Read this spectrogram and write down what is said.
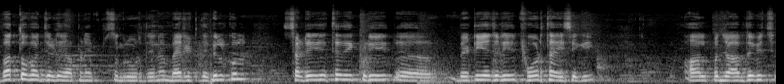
ਵੱਧ ਤੋਂ ਵੱਧ ਜਿਹੜੇ ਆਪਣੇ ਸੰਗਰੂਰ ਦੇ ਨੇ ਮੈਰਿਟ ਦੇ। ਬਿਲਕੁਲ ਸਾਡੇ ਇੱਥੇ ਦੀ ਕੁੜੀ ਬੇਟੀ ਹੈ ਜਿਹੜੀ 4th ਆਈ ਸੀਗੀ ਆਲ ਪੰਜਾਬ ਦੇ ਵਿੱਚ।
